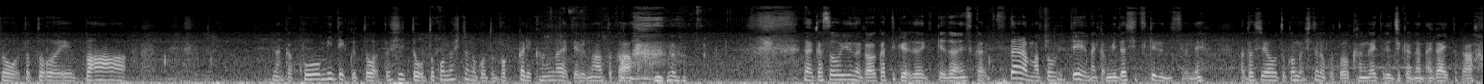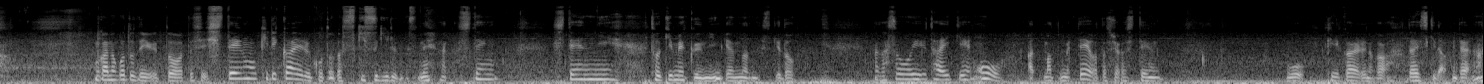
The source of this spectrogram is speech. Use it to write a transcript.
そう例えばなんかこう見ていくと私って男の人のことばっかり考えてるなとか なんかそういうのが分かってくるわけじゃないですか。そしたらまとめてなんか見出しつけるんですよね。私は男の人のことを考えてる時間が長いとか 他のことで言うと私視点を切り替えることが好きすぎるんですね。なんか視点視点にときめく人間なんですけどなんかそういう体験をまとめて私は視点を切り替えるのが大好きだみたいな。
